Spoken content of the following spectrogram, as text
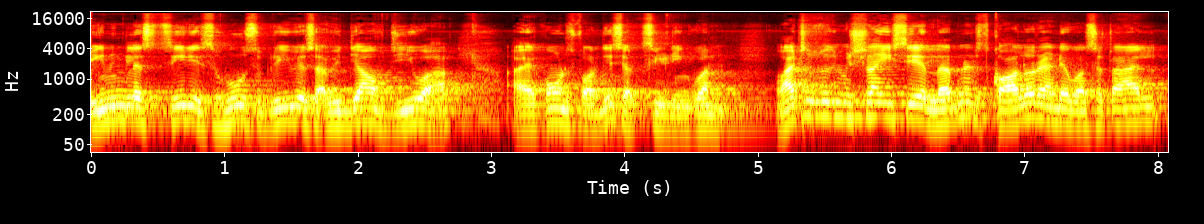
beginningless series whose previous avidya of jiva accounts for the succeeding one. Vachaspati Mishra is a learned scholar and a versatile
